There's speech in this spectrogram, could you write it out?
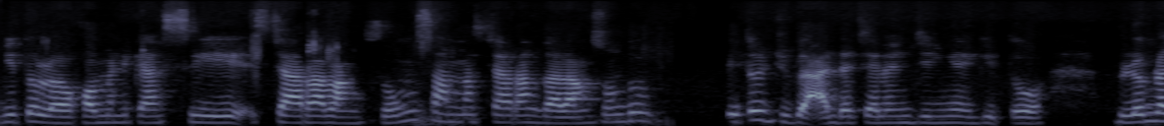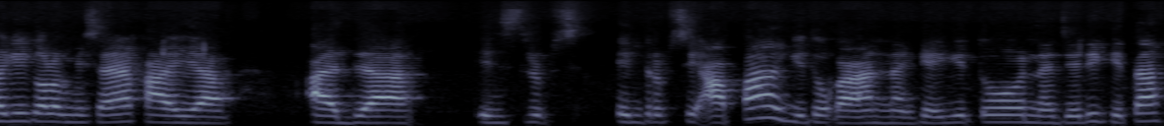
gitu loh komunikasi secara langsung sama secara nggak langsung tuh itu juga ada challengingnya gitu. Belum lagi kalau misalnya kayak ada instruksi interupsi apa gitu kan, nah kayak gitu. Nah jadi kita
